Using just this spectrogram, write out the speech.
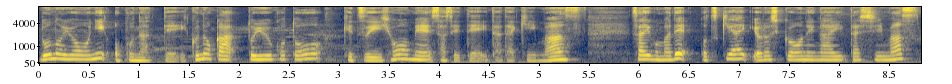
どのように行っていくのかということを決意表明させていただきます。最後までお付き合いよろしくお願いいたします。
